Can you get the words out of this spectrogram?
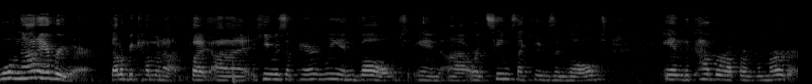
Well, not everywhere. That'll be coming up. But uh, he was apparently involved in, uh, or it seems like he was involved in the cover up of a murder.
